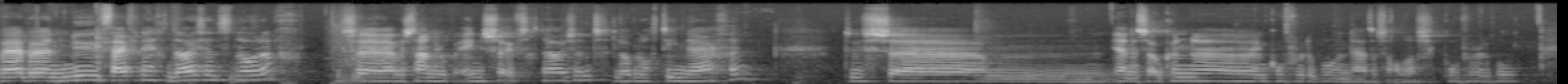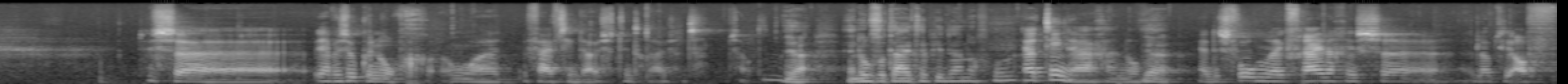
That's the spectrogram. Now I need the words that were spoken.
hebben nu 95.000 nodig. Dus we staan nu op 71.000. Het loopt nog 10 dagen. Dus uh, ja, dat is ook een, uh, een convertible. Inderdaad, dat is alles convertible. Dus uh, ja, we zoeken nog om 15.000, 20.000. Zo. Ja, en hoeveel tijd heb je daar nog voor? Ja, 10 dagen nog. Ja. ja dus volgende week vrijdag is, loopt hij af.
